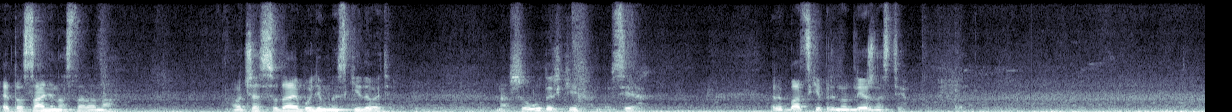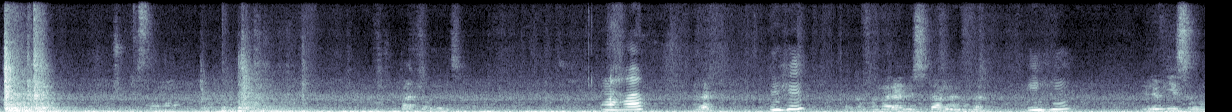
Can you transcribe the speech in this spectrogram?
это Санина сторона. Вот сейчас сюда и будем мы скидывать наши удочки, все рыбацкие принадлежности. Так? Ага. Да? Угу. Только фонарями сюда, наверное, да? Угу. Или вниз его?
